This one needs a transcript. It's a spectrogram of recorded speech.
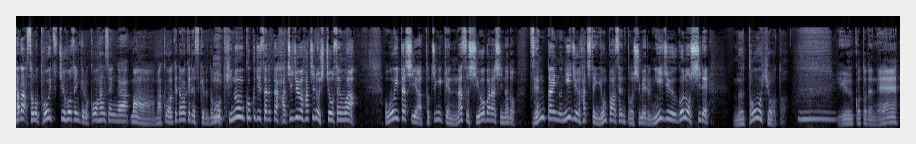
ただ、その統一地方選挙の後半戦が、まあ、幕を開けたわけですけれども、昨日告示された88の市長選は、大分市や栃木県那須塩原市など、全体の28.4%を占める25の市で無投票ということでね、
